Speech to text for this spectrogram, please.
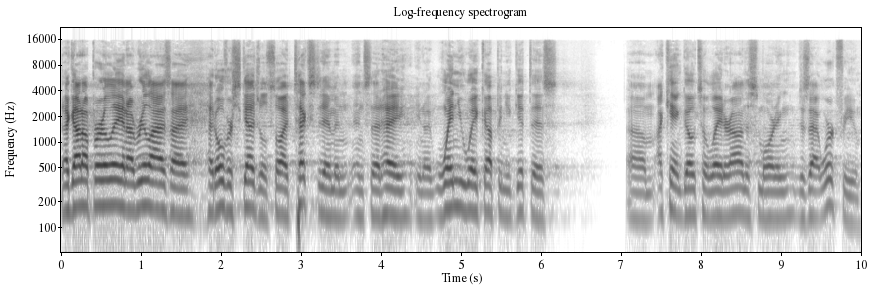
And I got up early and I realized I had overscheduled. So I texted him and, and said, hey, you know, when you wake up and you get this, um, I can't go till later on this morning. Does that work for you?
